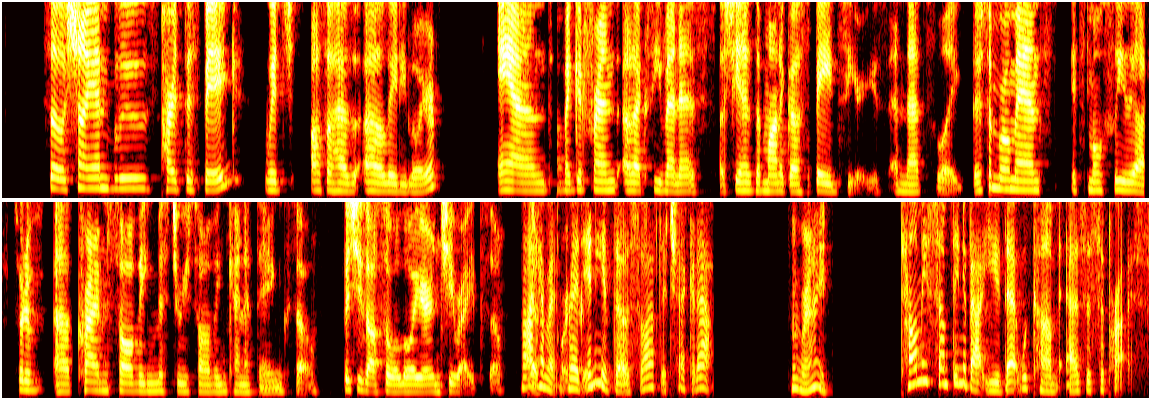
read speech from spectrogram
so Cheyenne Blue's Heart This Big, which also has a lady lawyer. And my good friend Alexi Venice, she has the Monica Spade series. And that's like, there's some romance. It's mostly uh, sort of uh, crime solving, mystery solving kind of thing. So, but she's also a lawyer and she writes. So I haven't read her. any of those, so I'll have to check it out. All right. Tell me something about you that would come as a surprise.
